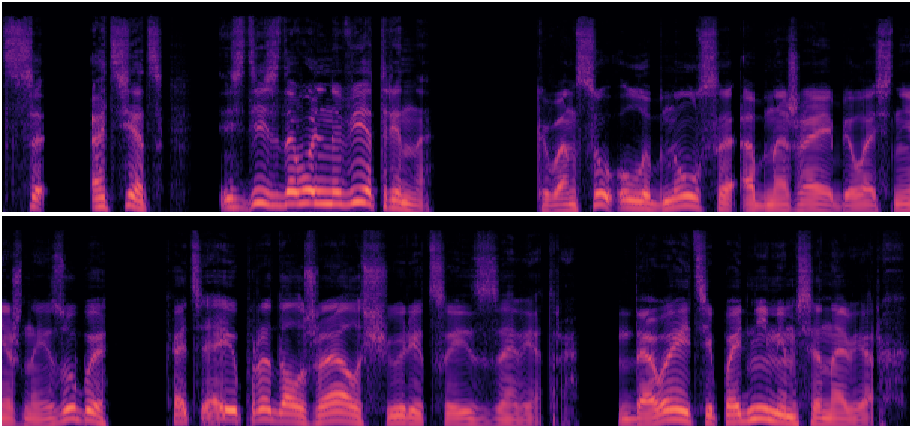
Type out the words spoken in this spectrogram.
ц... отец, здесь довольно ветрено!» Квансу улыбнулся, обнажая белоснежные зубы, хотя и продолжал щуриться из-за ветра. «Давайте поднимемся наверх».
